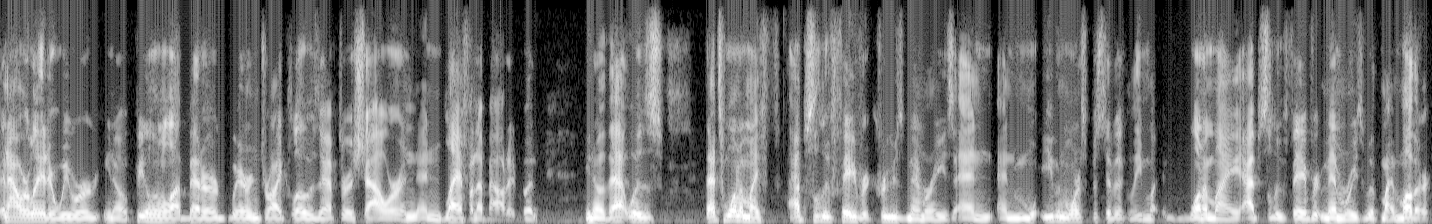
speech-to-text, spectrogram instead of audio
an hour later, we were, you know, feeling a lot better, wearing dry clothes after a shower and, and laughing about it. But you know that was that's one of my f- absolute favorite cruise memories and and even more specifically my, one of my absolute favorite memories with my mother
